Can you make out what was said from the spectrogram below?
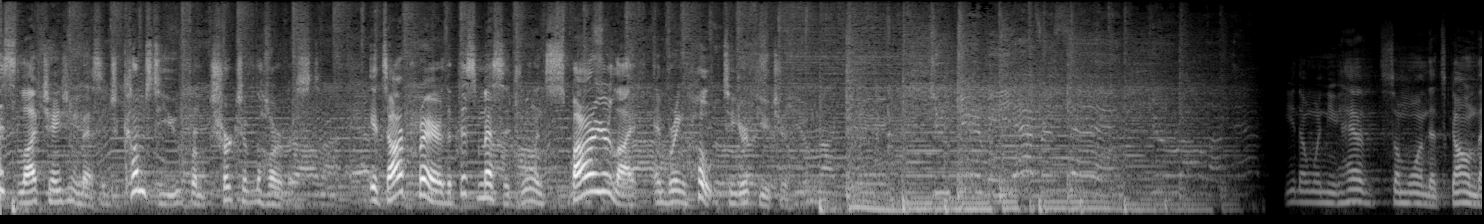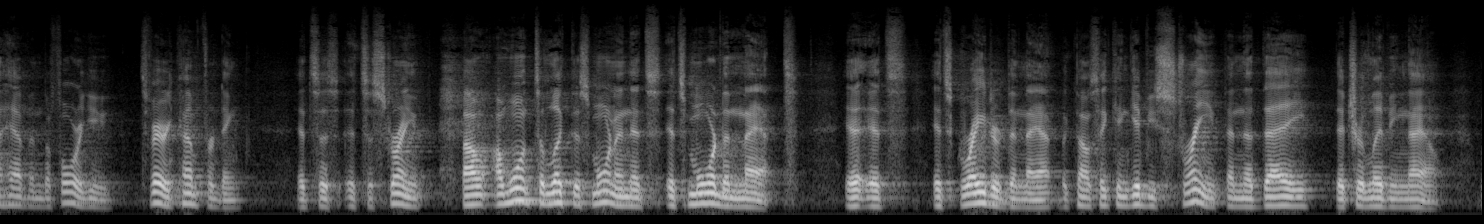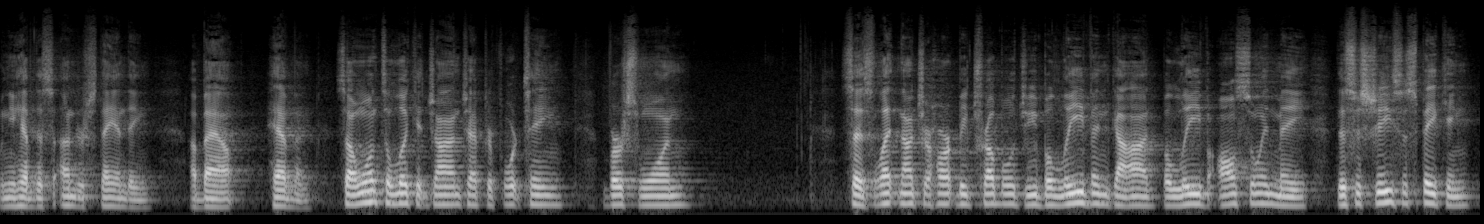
This life changing message comes to you from Church of the Harvest. It's our prayer that this message will inspire your life and bring hope to your future. You know, when you have someone that's gone to heaven before you, it's very comforting. It's a, it's a strength. I, I want to look this morning, it's, it's more than that. It, it's, it's greater than that because it can give you strength in the day that you're living now when you have this understanding about heaven. So I want to look at John chapter 14, verse 1. It says, Let not your heart be troubled. You believe in God, believe also in me. This is Jesus speaking.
